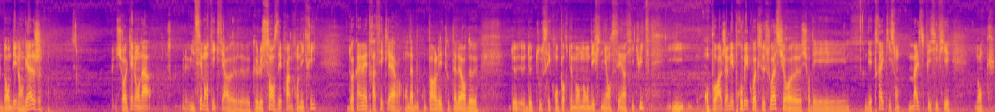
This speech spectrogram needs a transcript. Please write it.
dans des langages sur lesquels on a une sémantique, c'est-à-dire euh, que le sens des programmes qu'on écrit doit quand même être assez clair. On a beaucoup parlé tout à l'heure de, de, tous ces comportements non définis ainsi de suite. on ne pourra jamais prouver quoi que ce soit sur, euh, sur des, des traits qui sont mal spécifiés. Donc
